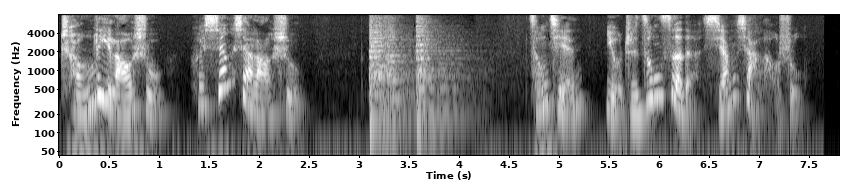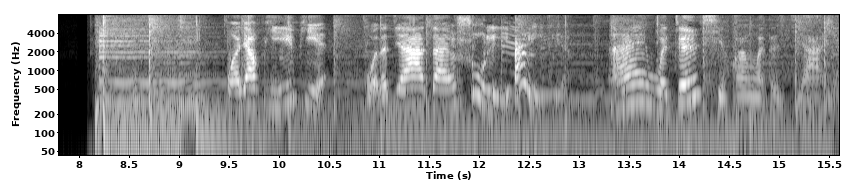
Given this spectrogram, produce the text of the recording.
城里老鼠和乡下老鼠。从前有只棕色的乡下老鼠。我叫皮皮，我的家在树篱笆里。哎，我真喜欢我的家呀！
